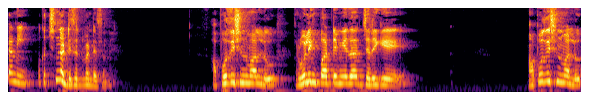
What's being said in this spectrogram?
కానీ ఒక చిన్న డిసడ్వాంటేజ్ ఉంది. అపోజిషన్ వాళ్ళు రూలింగ్ పార్టీ మీద జరిగే అపోజిషన్ వాళ్ళు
